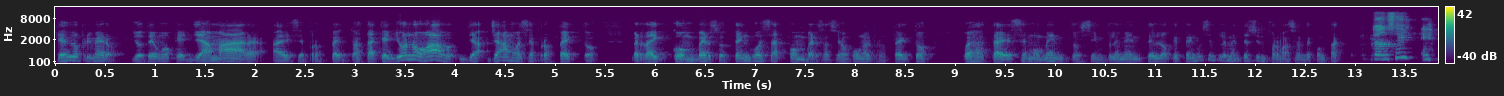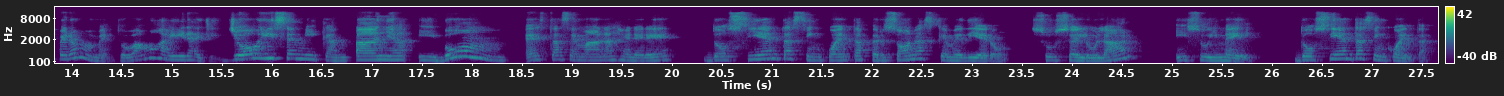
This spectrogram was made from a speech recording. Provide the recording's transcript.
¿Qué es lo primero? Yo tengo que llamar a ese prospecto. Hasta que yo no llamo a ese prospecto, ¿verdad? Y converso, tengo esa conversación con el prospecto, pues hasta ese momento simplemente lo que tengo simplemente es su información de contacto. Entonces, espera un momento, vamos a ir allí. Yo hice mi campaña y ¡boom! Esta semana generé 250 personas que me dieron su celular y su email. 250.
